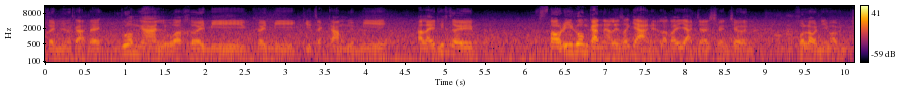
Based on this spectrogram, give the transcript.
เคยมีโอกาสได้ร่วมงานหรือว่าเคยมีเคยมีกิจกรรมหรือมีอะไรที่เคยสตอรี่ร่วมกันอะไรสักอย่างเนี่ยเราก็อยากจะเชิญเชิญคนเหล่านี้มาเป็นเก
